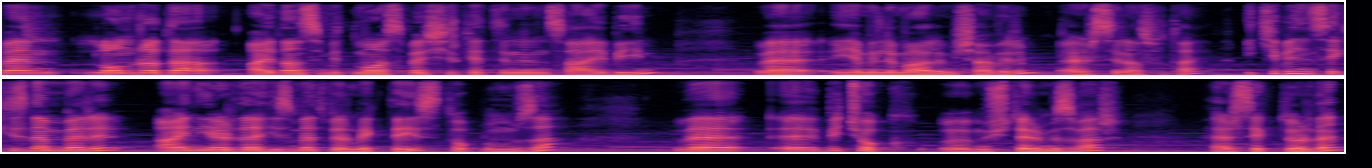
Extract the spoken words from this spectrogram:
Ben Londra'da Aydan Smith Muhasebe Şirketi'nin sahibiyim ve yeminli mali müşavirim Ersin Asutay. 2008'den beri aynı yerde hizmet vermekteyiz toplumumuza ve e, birçok e, müşterimiz var her sektörden.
